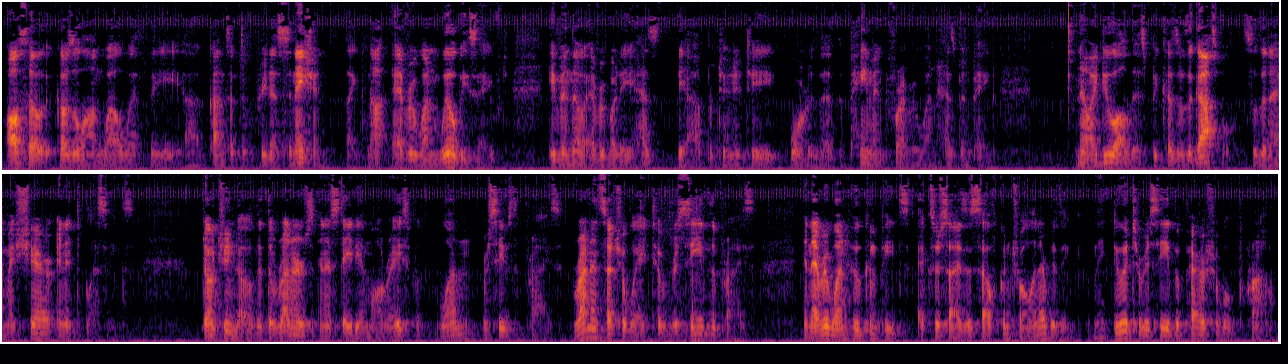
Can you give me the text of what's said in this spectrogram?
also goes along well with the uh, concept of predestination. Like not everyone will be saved, even though everybody has the opportunity or the, the payment for everyone has been paid. Now I do all this because of the gospel, so that I may share in its blessings. Don't you know that the runners in a stadium all race, but one receives the prize? Run in such a way to receive the prize and everyone who competes exercises self control in everything, and they do it to receive a perishable crown,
